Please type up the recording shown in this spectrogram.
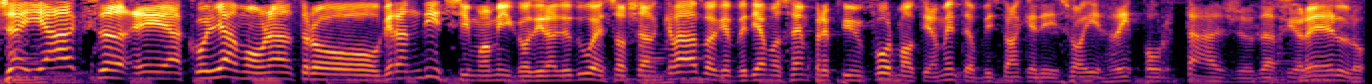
J-Ax e accogliamo un altro grandissimo amico di Radio 2 Social Club che vediamo sempre più in forma. Ultimamente ho visto anche dei suoi reportage da Fiorello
